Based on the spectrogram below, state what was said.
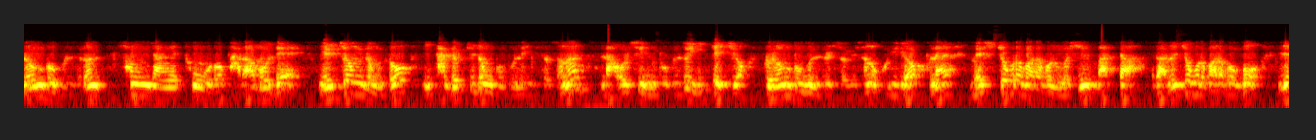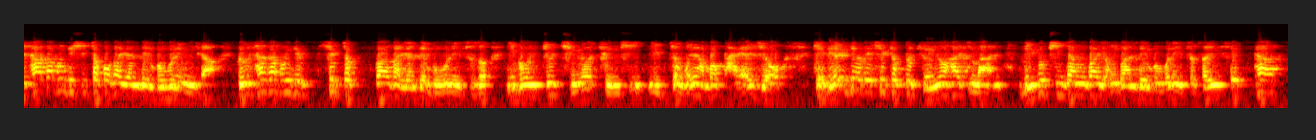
그런 부분들은 성장의 통으로 바라보되 일정 정도 이 가격 조정 부분에 있어서는 나올 수 있는 부분도 있겠죠. 그런 부분들 속에서는 오히려 그날 매수 쪽으로 바라보는 것이 맞다라는 쪽으로 바라보고 이제 4, 4분기 실적과 관련된 부분입니다. 그 4, 4분기 실적과 관련된 부분에 있어서 이번 주 중요 증시 일정을 한번 봐야죠. 개별 기업의 실적도 중요하지만 미국 시장과 연관된 부분에 있어서 이 섹터에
